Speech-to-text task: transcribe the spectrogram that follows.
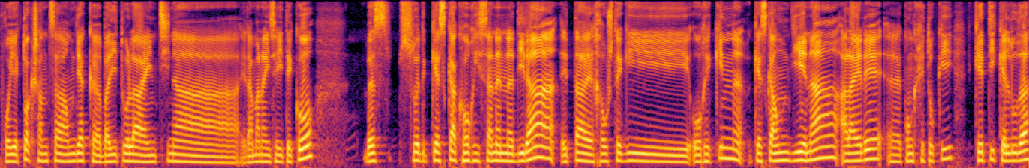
proiektuak xantza handiak badituela entzina eramana izaiteko, Bez, zuet kezkak hori izanen dira, eta e, jaustegi horrekin kezka hundiena, ala ere, e, konkretuki, ketik heldu da?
